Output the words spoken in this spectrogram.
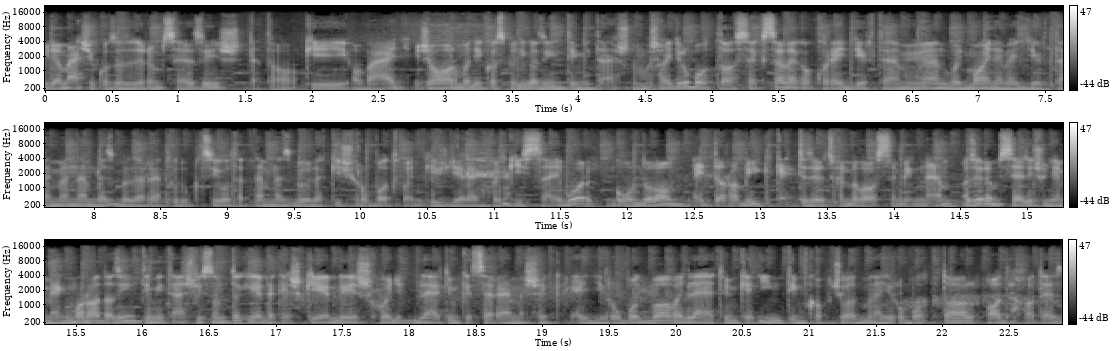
Ugye a másik az az örömszerzés, tehát a ké, a vágy, és a harmadik az pedig az intimitás. Na most, ha egy robottal szexelek, akkor egyértelműen, vagy majdnem egyértelműen nem lesz belőle reprodukció, tehát nem lesz belőle kis robot, vagy kis gyerek, vagy kis cyborg, gondolom, egy darabig darabig, 2050-ben valószínűleg még nem. Az örömszerzés ugye megmarad, az intimitás viszont tök érdekes kérdés, hogy lehetünk-e szerelmesek egy robotba, vagy lehetünk-e intim kapcsolatban egy robottal, adhat ez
